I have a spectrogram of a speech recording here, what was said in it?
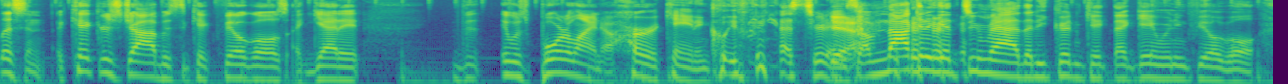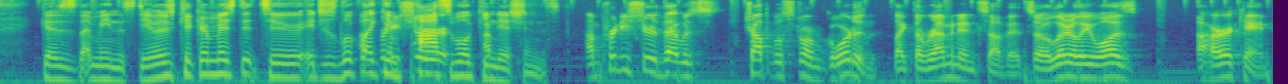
Listen, a kicker's job is to kick field goals. I get it. It was borderline a hurricane in Cleveland yesterday, yeah. so I'm not gonna get too mad that he couldn't kick that game-winning field goal. Because I mean, the Steelers kicker missed it too. It just looked like impossible sure, conditions. I'm, I'm pretty sure that was Tropical Storm Gordon, like the remnants of it. So it literally was a hurricane.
